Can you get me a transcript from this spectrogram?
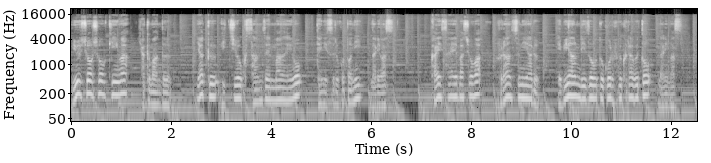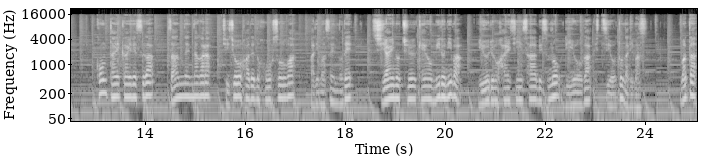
優勝賞金は100万ドル、約1億3000万円を手にすることになります。開催場所はフランスにあるエビアンリゾートゴルフクラブとなります。今大会ですが残念ながら地上波での放送はありませんので試合の中継を見るには有料配信サービスの利用が必要となります。また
